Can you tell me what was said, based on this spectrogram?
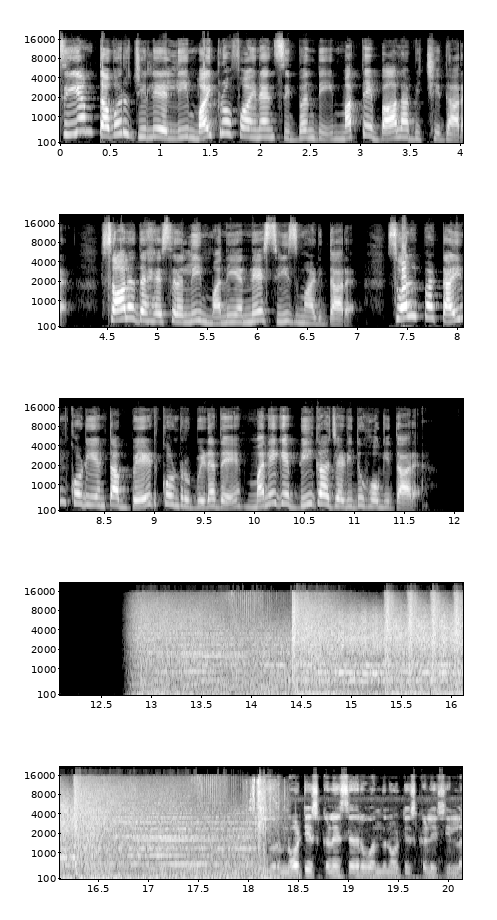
CM ತವರು ಜಿಲ್ಲೆಯಲ್ಲಿ ಮೈಕ್ರೋ ಫೈನಾನ್ಸ್ ಸಿಬ್ಬಂದಿ ಮತ್ತೆ ಬಾಲ ಬಿಚ್ಚಿದ್ದಾರೆ. ಸಾಲದ ಹೆಸರಲ್ಲಿ ಮನೆಯನ್ನೇ ಸೀಸ್ ಮಾಡಿದ್ದಾರೆ. ಸ್ವಲ್ಪ ಟೈಮ್ ಕೊಡಿ ಅಂತ ಬೇಡ್ಕೊಂಡ್ರು ಬಿಡದೆ ಮನೆಗೆ ಬೀಗ ಜಡಿದು ಹೋಗಿದ್ದಾರೆ. ಇವರು ನೋಟಿಸ್ ಕಳಿಸಿದ್ರು, ಒಂದು ನೋಟಿಸ್ ಕಳಿಸಿಲ್ಲ.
